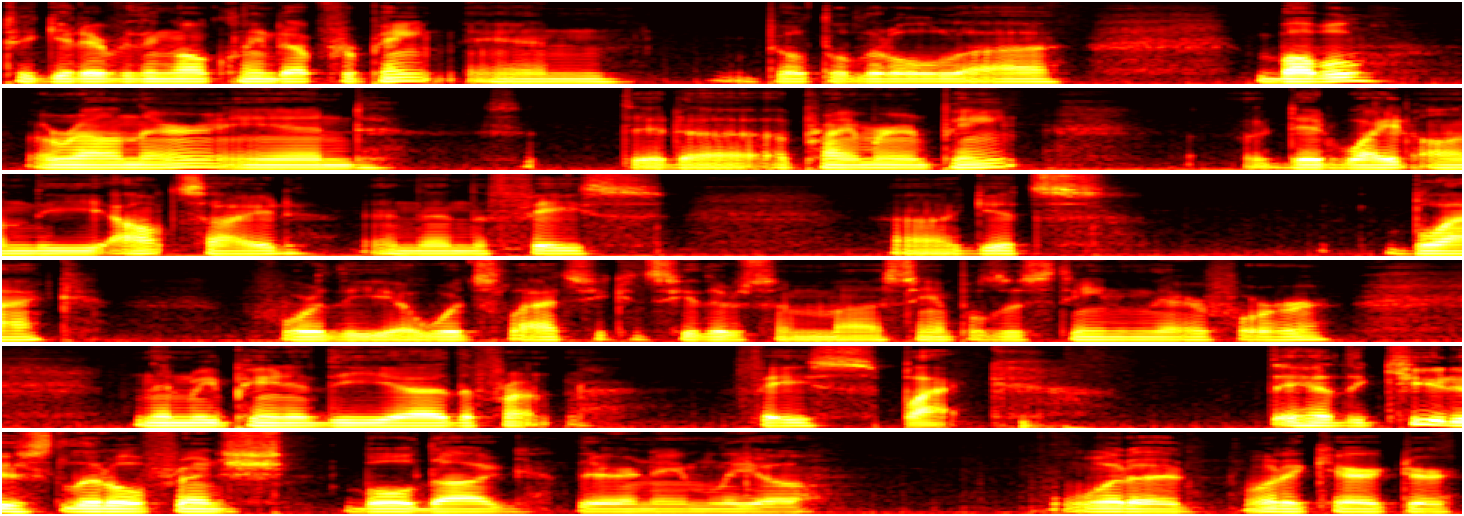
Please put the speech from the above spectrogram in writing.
to get everything all cleaned up for paint and built a little uh, bubble around there and did a, a, primer and paint did white on the outside and then the face uh, gets black for the uh, wood slats. You can see there's some uh, samples of staining there for her. And then we painted the the front face black they had the cutest little French bulldog there named Leo. What a what a character.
